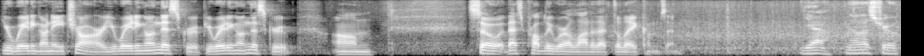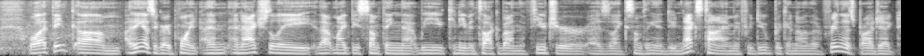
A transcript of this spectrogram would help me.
you're waiting on HR, you're waiting on this group, you're waiting on this group. Um, so that's probably where a lot of that delay comes in. Yeah, no, that's true. Well, I think um, I think that's a great point, and and actually that might be something that we can even talk about in the future as like something to do next time if we do pick another freelance project.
